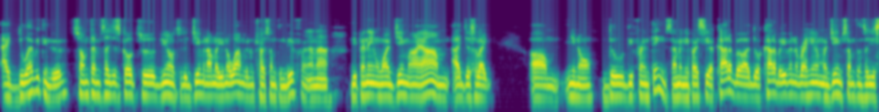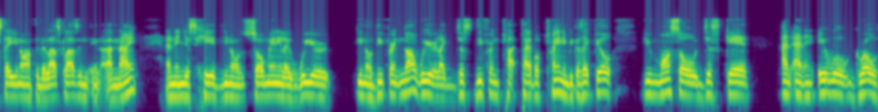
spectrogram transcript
I do everything, dude. Sometimes I just go to, you know, to the gym and I'm like, you know what, I'm to try something different. And, uh, depending on what gym I am, I just like, um, you know, do different things. I mean, if I see a kettlebell, I do a kettlebell. Even right here in my gym, sometimes I just stay, you know, after the last class in, in, at night and then just hit, you know, so many like weird, you know, different, not weird, like just different t- type of training because I feel your muscle just get and, and it will grow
